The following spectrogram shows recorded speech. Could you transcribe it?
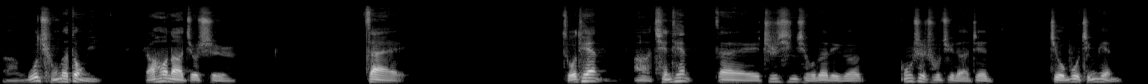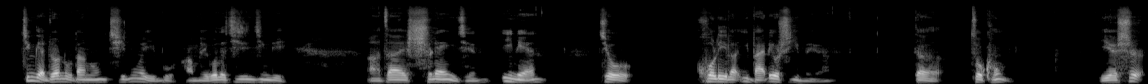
呃无穷的动力。然后呢，就是在昨天啊前天，在知识星球的这个公示出去的这九部经典经典专著当中，其中的一部啊，美国的基金经理啊，在十年以前一年就获利了一百六十亿美元的做空，也是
